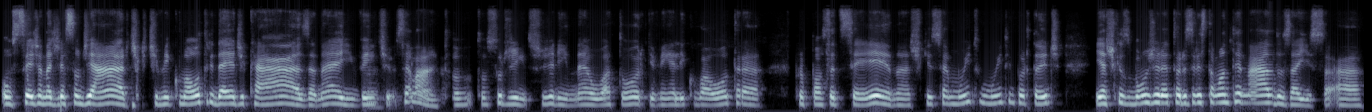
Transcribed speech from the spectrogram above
ou seja, na direção de arte, que te vem com uma outra ideia de casa, né? E vem, uhum. sei lá, tô, tô surgindo, sugerindo, né? O ator que vem ali com uma outra proposta de cena, acho que isso é muito, muito importante, e acho que os bons diretores, eles estão antenados a isso, a,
